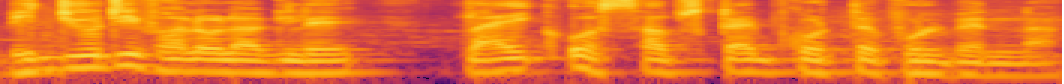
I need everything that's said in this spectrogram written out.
ভিডিওটি ভালো লাগলে লাইক ও সাবস্ক্রাইব করতে ভুলবেন না।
